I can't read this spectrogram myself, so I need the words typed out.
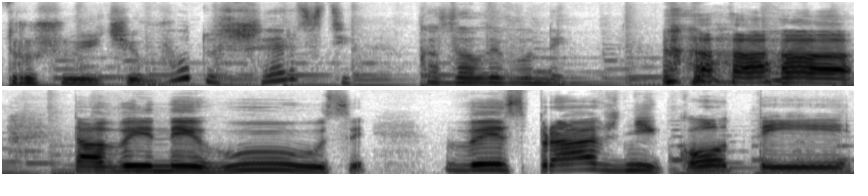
Струшуючи воду з шерсті, казали вони. Ха-ха-ха, та ви не гуси, ви справжні коти.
